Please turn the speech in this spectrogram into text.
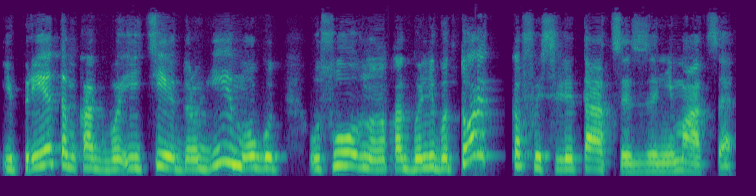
и при этом как бы и те, и другие могут условно, ну, как бы либо только фасилитацией заниматься,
